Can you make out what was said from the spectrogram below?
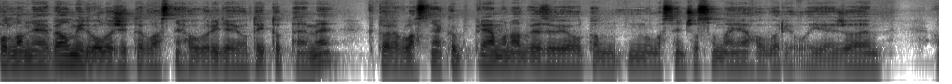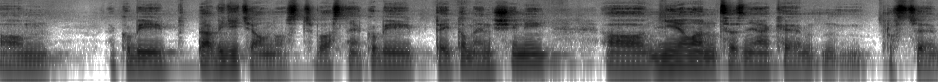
podľa mňa je veľmi dôležité vlastne hovoriť aj o tejto téme, ktorá vlastne ako priamo nadvezuje o tom, no vlastne čo som aj ja hovoril, je, že um, akoby tá viditeľnosť vlastne akoby tejto menšiny uh, nie len cez nejaké proste,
